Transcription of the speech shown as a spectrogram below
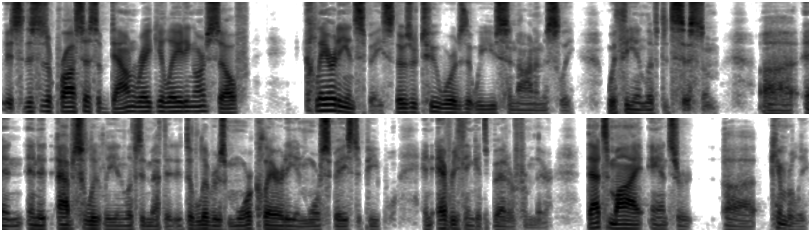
it's this is a process of downregulating ourself. Clarity and space. Those are two words that we use synonymously with the enlifted system. Uh, and and it absolutely Enlifted method. It delivers more clarity and more space to people, and everything gets better from there. That's my answer, uh, Kimberly.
